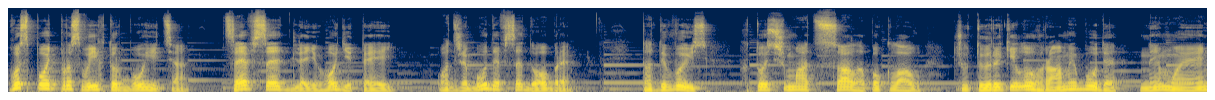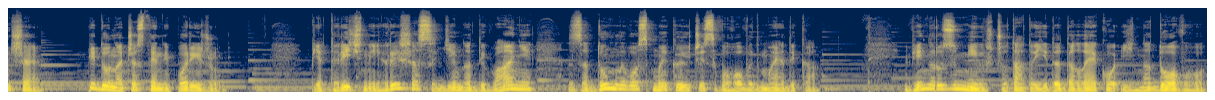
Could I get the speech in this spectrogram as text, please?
Господь про своїх турбується. Це все для його дітей. Отже буде все добре. Та дивись, хтось шмат сала поклав, чотири кілограми буде, не менше. Піду на частини поріжу. П'ятирічний Гриша сидів на дивані, задумливо смикаючи свого ведмедика. Він розумів, що тато їде далеко і надовго,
